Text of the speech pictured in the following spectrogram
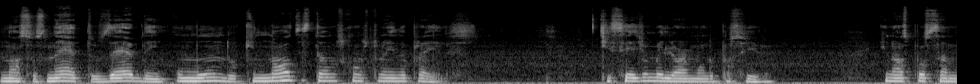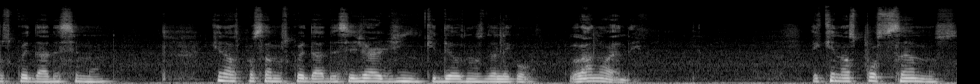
nossos netos herdem o mundo que nós estamos construindo para eles. Que seja o melhor mundo possível. Que nós possamos cuidar desse mundo. Que nós possamos cuidar desse jardim que Deus nos delegou lá no Éden. E que nós possamos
